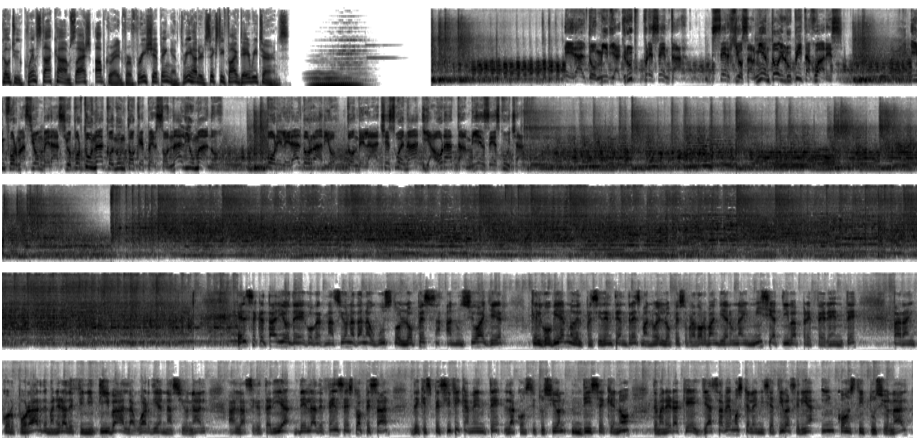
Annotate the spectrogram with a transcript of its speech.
Go to quince.com slash upgrade for free shipping and 365-day returns. Heraldo Media Group presenta Sergio Sarmiento y Lupita Juárez. Información veraz y oportuna con un toque personal y humano. Por el Heraldo Radio, donde la H suena y ahora también se escucha. El secretario de Gobernación, Adán Augusto López, anunció ayer que el gobierno del presidente Andrés Manuel López Obrador va a enviar una iniciativa preferente para incorporar de manera definitiva a la Guardia Nacional a la Secretaría de la Defensa. Esto a pesar de que específicamente la Constitución dice que no, de manera que ya sabemos que la iniciativa sería inconstitucional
